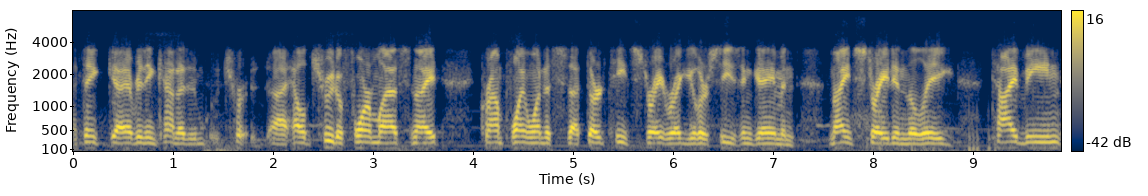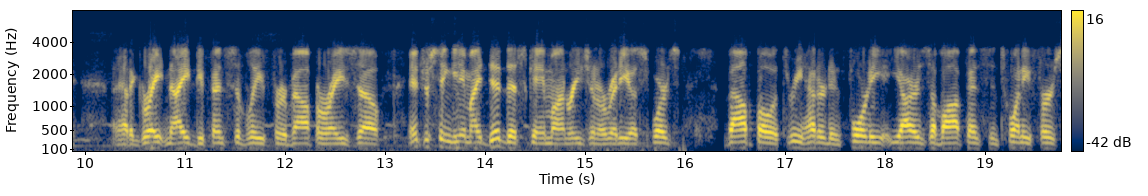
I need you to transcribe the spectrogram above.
I think uh, everything kind of tr- uh, held true to form last night. Crown Point won its uh, 13th straight regular season game and ninth straight in the league. Ty Veen had a great night defensively for Valparaiso. Interesting game. I did this game on regional radio sports. Valpo 340 yards of offense and 20 first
